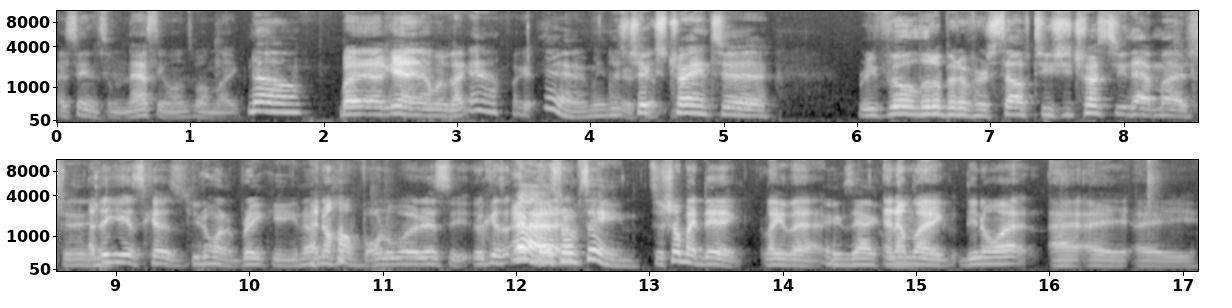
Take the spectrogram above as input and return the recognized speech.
I've seen some nasty ones, but I'm like, no, but again, I'm like, yeah, fuck it. yeah. I mean, this chick's shit. trying to reveal a little bit of herself to you. She trusts you that much. I think it's because you don't want to break it. You know. I know how vulnerable it is. Because Yeah, that's what I'm saying. to show my dick like that. Exactly. And I'm like, do you know what? I, I, I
